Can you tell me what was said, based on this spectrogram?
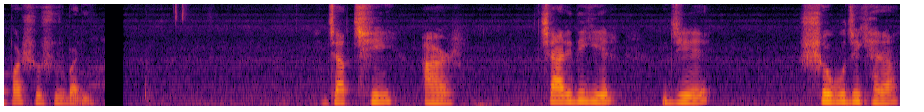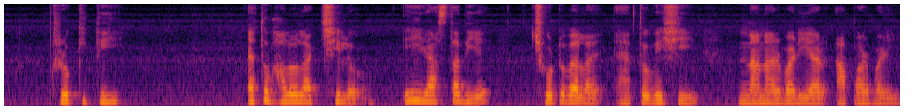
আপার শ্বশুর বাড়ি যাচ্ছি আর চারিদিকের যে সবুজে ঘেরা প্রকৃতি এত ভালো লাগছিল। এই রাস্তা দিয়ে ছোটোবেলায় এত বেশি নানার বাড়ি আর আপার বাড়ি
